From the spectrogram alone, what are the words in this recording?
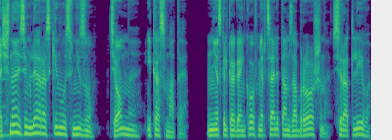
Ночная земля раскинулась внизу, темная и косматая. Несколько огоньков мерцали там заброшено, сиротливо.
